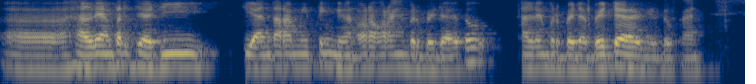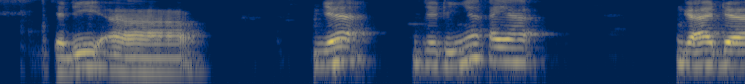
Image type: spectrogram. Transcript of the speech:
eh, hal yang terjadi di antara meeting dengan orang-orang yang berbeda itu hal yang berbeda-beda gitu kan. Jadi eh, ya jadinya kayak nggak ada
